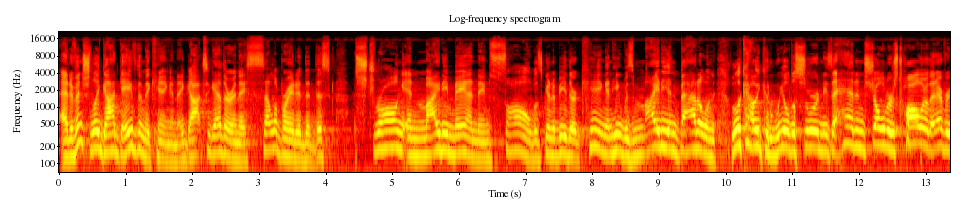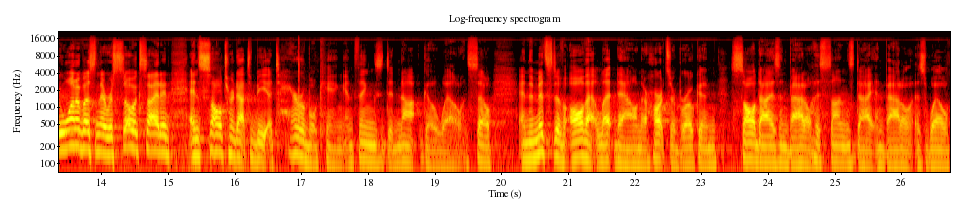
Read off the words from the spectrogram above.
And eventually, God gave them a king, and they got together and they celebrated that this strong and mighty man named Saul was going to be their king, and he was mighty in battle. And look how he could wield a sword, and he's a head and shoulders taller than every one of us. And they were so excited. And Saul turned out to be a terrible king, and things did not go well. And so, in the midst of all that letdown, their hearts are broken. Saul dies in battle, his sons die in battle as well.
